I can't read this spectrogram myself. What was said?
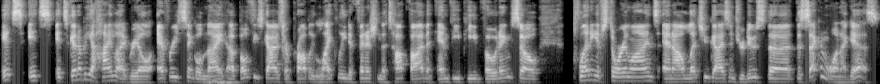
it's it's it's going to be a highlight reel every single night. Uh, both these guys are probably likely to finish in the top five in MVP voting. So plenty of storylines, and I'll let you guys introduce the the second one, I guess.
